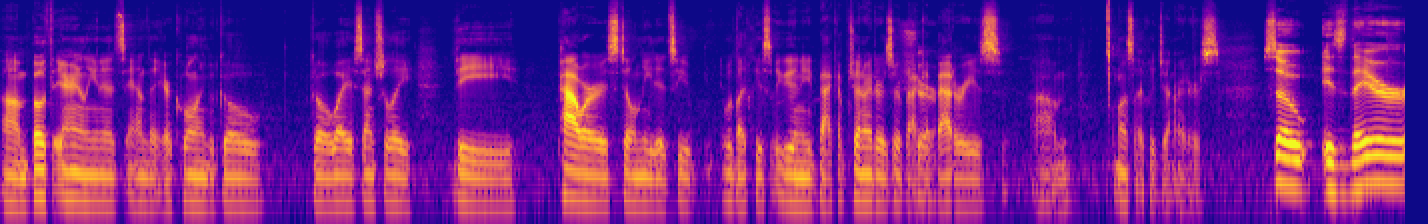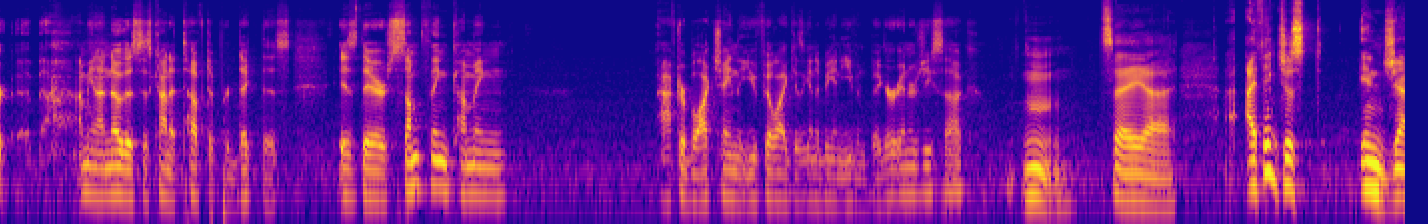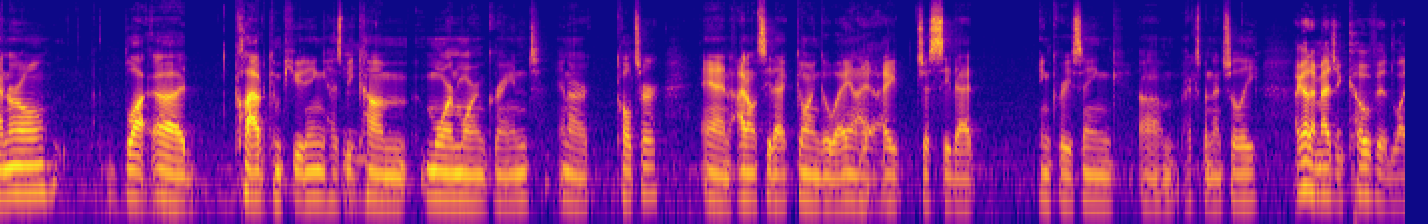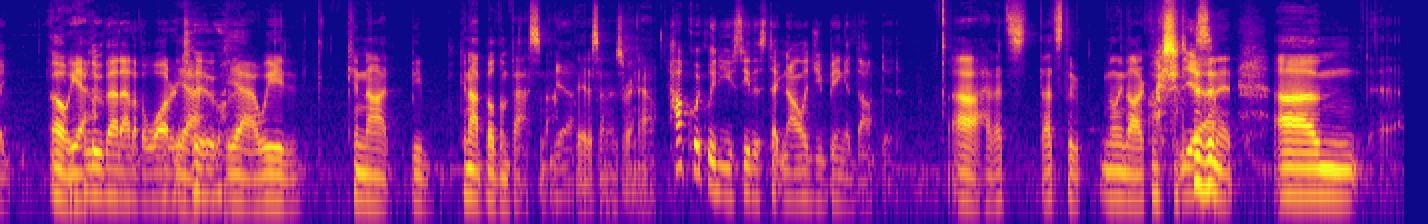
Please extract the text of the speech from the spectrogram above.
um, both the air handling units and the air cooling would go go away. Essentially, the power is still needed, so you would likely either need backup generators or backup Sure. batteries. Um, most likely generators. So, is there? I mean, I know this is kind of tough to predict. This is there something coming after blockchain that you feel like is going to be an even bigger energy suck? say uh, I think just in general, blo- uh, cloud computing has Mm-hmm. become more and more ingrained in our culture, and I don't see that going away. And Yeah. I, I just see that increasing um, exponentially. I gotta imagine COVID like Oh yeah, blew that out of the water yeah, too. yeah. We cannot be cannot build them fast enough. Yeah. Data centers right now. How quickly do you see this technology being adopted? Ah, that's that's the million dollar question, Yeah. isn't it? Um,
